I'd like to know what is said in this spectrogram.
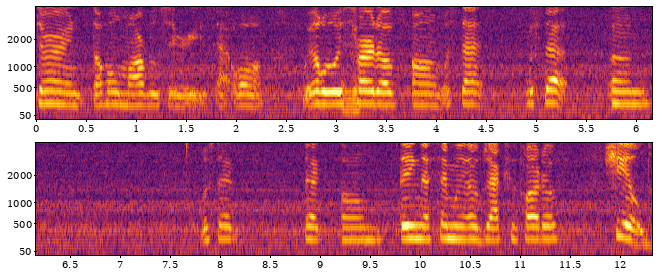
during the whole Marvel series at all. We always heard of um what's that what's that um what's that that um thing that Samuel L. Jackson's part of? Shield.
